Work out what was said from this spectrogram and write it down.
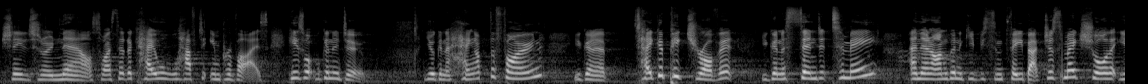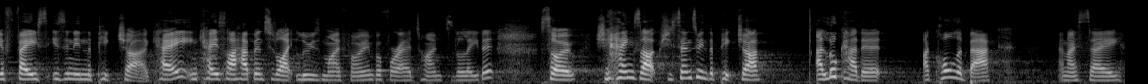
She needed to know now. So I said, okay, well, we'll have to improvise. Here's what we're going to do you're going to hang up the phone, you're going to take a picture of it, you're going to send it to me, and then I'm going to give you some feedback. Just make sure that your face isn't in the picture, okay? In case I happen to like lose my phone before I had time to delete it. So she hangs up, she sends me the picture. I look at it, I call her back, and I say,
